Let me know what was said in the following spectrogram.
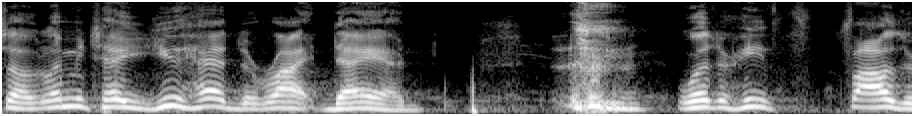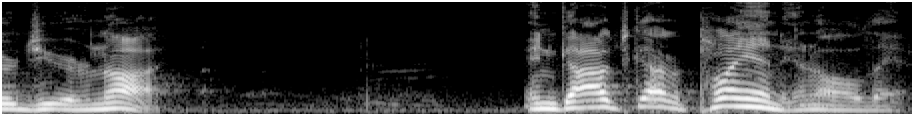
So let me tell you, you had the right dad, whether he fathered you or not. And God's got a plan in all that.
